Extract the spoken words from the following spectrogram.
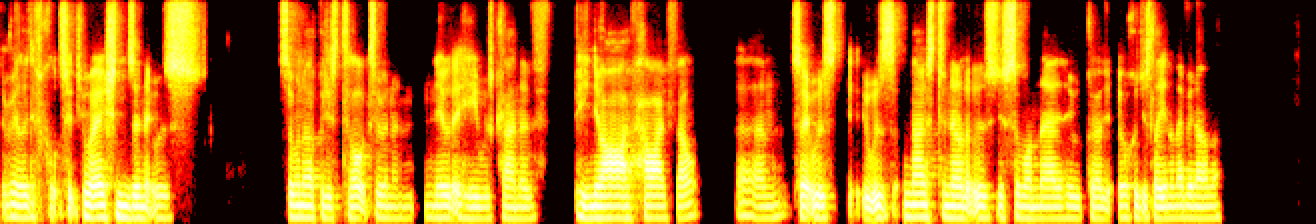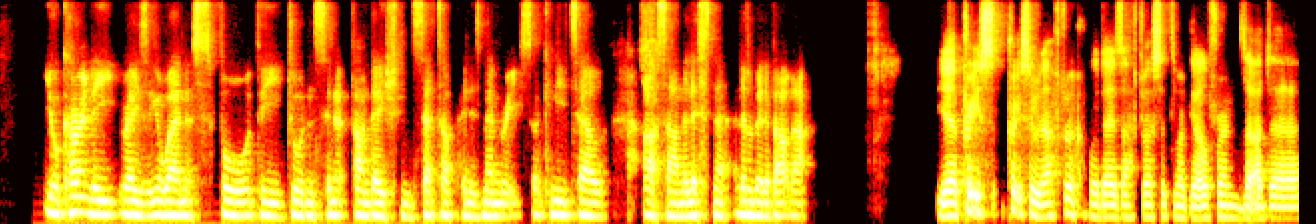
really difficult situations, and it was someone I could just talk to, and knew that he was kind of he knew how I, how I felt. Um, so it was it was nice to know that there was just someone there who could who could just lean on every now and then. You're currently raising awareness for the Jordan Sinnott Foundation set up in his memory. So can you tell us and the listener a little bit about that? Yeah, pretty pretty soon after, a couple of days after, I said to my girlfriend that I'd uh,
